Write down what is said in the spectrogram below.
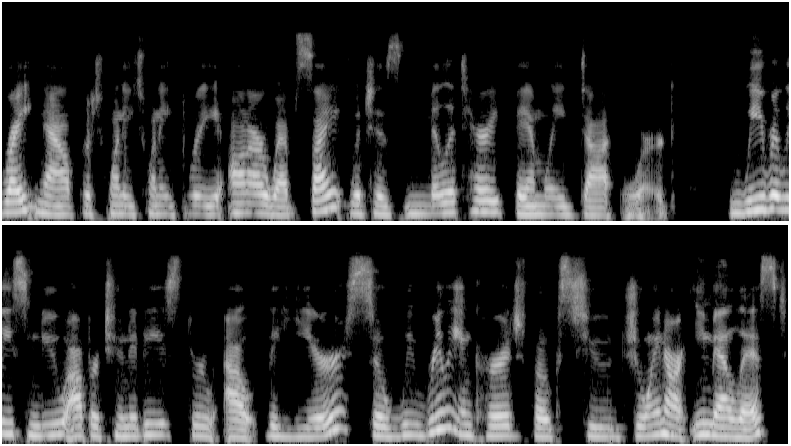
right now for 2023 on our website, which is militaryfamily.org. We release new opportunities throughout the year. So we really encourage folks to join our email list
